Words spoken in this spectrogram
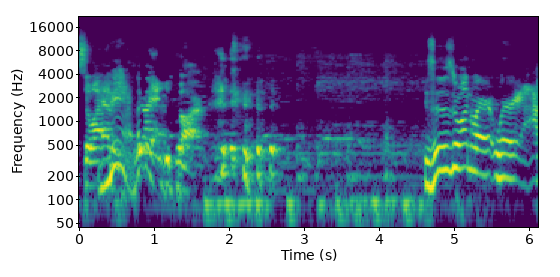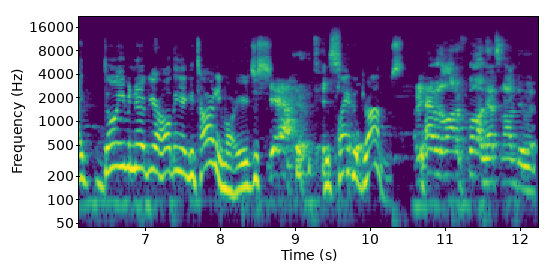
So I have Man, a giant guitar. This is the one where where I don't even know if you're holding a guitar anymore. You're just yeah, you're playing the drums. I'm having a lot of fun. That's what I'm doing.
